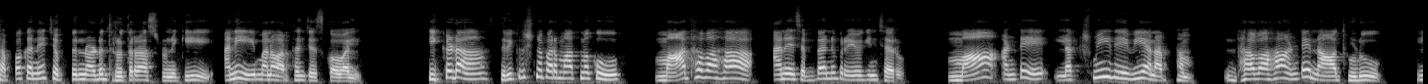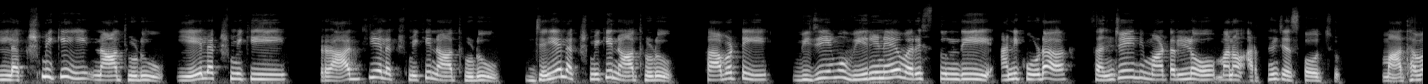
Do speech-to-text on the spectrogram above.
చెప్పకనే చెప్తున్నాడు ధృతరాష్ట్రునికి అని మనం అర్థం చేసుకోవాలి. ఇక్కడ శ్రీకృష్ణ పరమాత్మకు మాధవ అనే శబ్దాన్ని ప్రయోగించారు. మా అంటే లక్ష్మీదేవి అని అర్థం. ధవహ అంటే నాథుడు. లక్ష్మికి నాథుడు. ఏ లక్ష్మికి? రాజ్యలక్ష్మికి నాథుడు. జయలక్ష్మికి నాథుడు. కాబట్టి విజయము వీరినే వరిస్తుంది అని కూడా సంజయుని మాటల్లో మనం అర్థం చేసుకోవచ్చు. మాధవ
